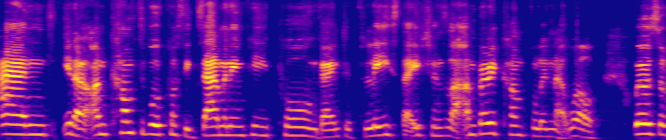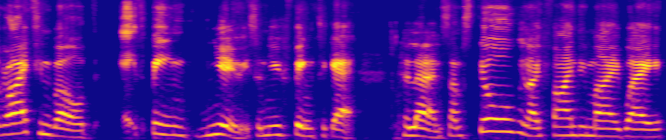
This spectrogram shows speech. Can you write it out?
And you know, I'm comfortable cross-examining people and going to police stations. Like I'm very comfortable in that world. Whereas the writing world, it's been new, it's a new thing to get to learn. So I'm still, you know, finding my way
